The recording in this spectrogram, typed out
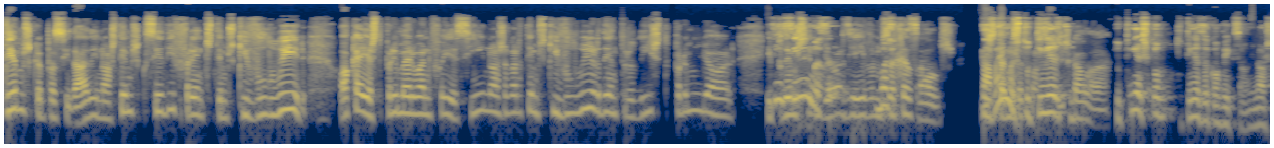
temos capacidade e nós temos que ser diferentes, temos que evoluir. Ok, este primeiro ano foi assim, nós agora temos que evoluir dentro disto para melhor. E sim, podemos sim, ser mas, melhores e aí vamos arrasá-los. Está bem, mas tu tinhas, tu, tinhas, tu tinhas a convicção, e nós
